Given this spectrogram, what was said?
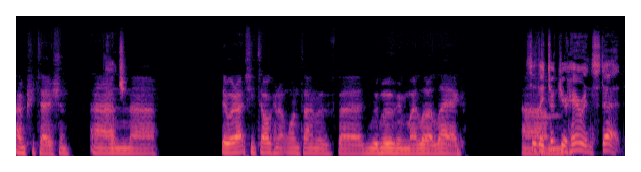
amputation and uh, they were actually talking at one time of uh, removing my lower leg. So they took Um, your hair instead.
